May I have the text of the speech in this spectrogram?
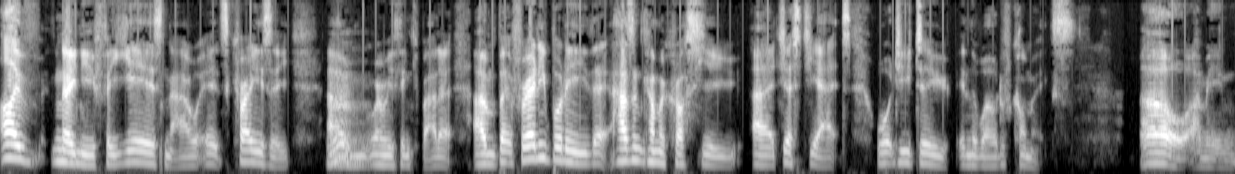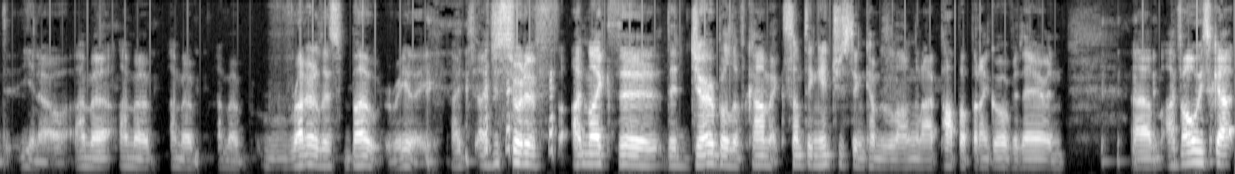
I've known you for years now. It's crazy um, mm. when we think about it. Um, but for anybody that hasn't come across you uh, just yet, what do you do in the world of comics? Oh, I mean, you know, I'm a, I'm a, I'm a, I'm a rudderless boat, really. I, I just sort of, I'm like the, the gerbil of comics. Something interesting comes along, and I pop up and I go over there, and um, I've always got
